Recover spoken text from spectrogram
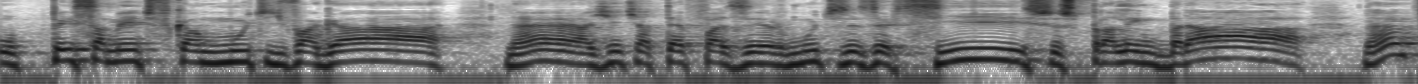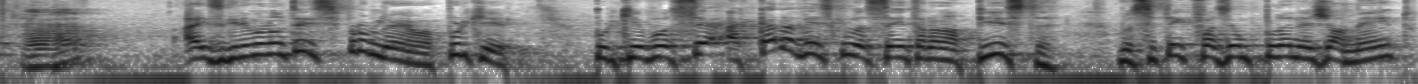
o pensamento ficar muito devagar, né? a gente até fazer muitos exercícios para lembrar. Né? Uhum. A esgrima não tem esse problema. Por quê? Porque você, a cada vez que você entra na pista, você tem que fazer um planejamento,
